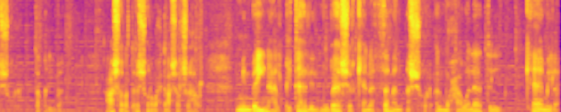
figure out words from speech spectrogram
أشهر تقريبا. عشرة أشهر أو 11 شهر. من بينها القتال المباشر كان ثمان أشهر المحاولات الكاملة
